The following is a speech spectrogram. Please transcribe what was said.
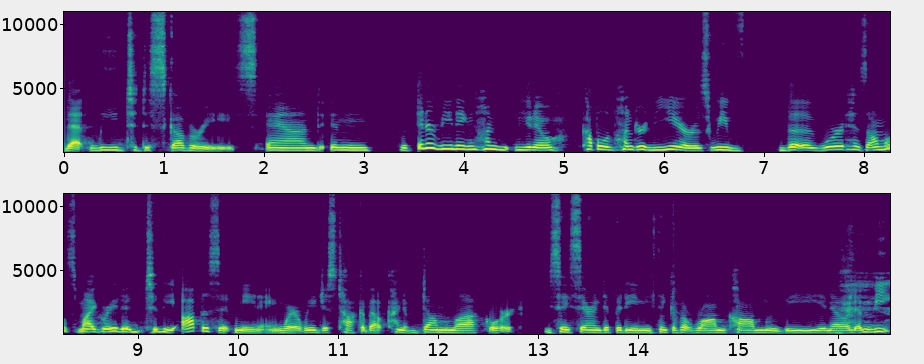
that lead to discoveries. And in the intervening, you know, couple of hundred years, we've the word has almost migrated to the opposite meaning, where we just talk about kind of dumb luck or you say serendipity and you think of a rom com movie, you know, and a meet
